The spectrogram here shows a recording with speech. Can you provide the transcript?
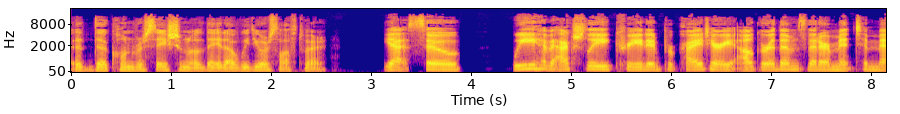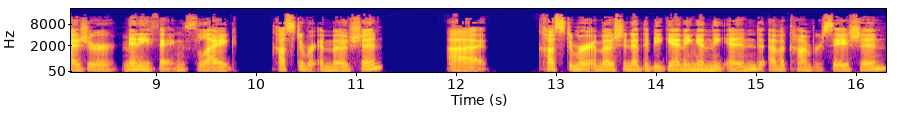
uh, the conversational data with your software? Yes. So we have actually created proprietary algorithms that are meant to measure many things like customer emotion, uh, customer emotion at the beginning and the end of a conversation.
